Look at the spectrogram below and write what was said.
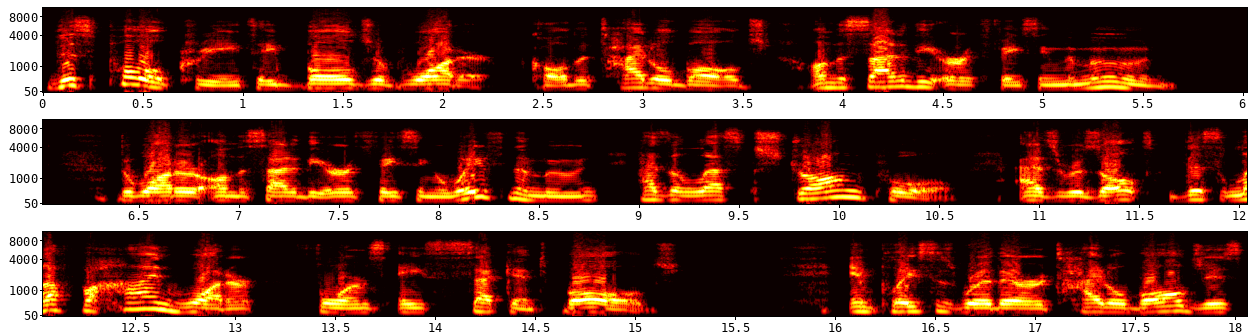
this pull creates a bulge of water, called a tidal bulge, on the side of the Earth facing the moon. The water on the side of the Earth facing away from the moon has a less strong pull. As a result, this left behind water forms a second bulge. In places where there are tidal bulges,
